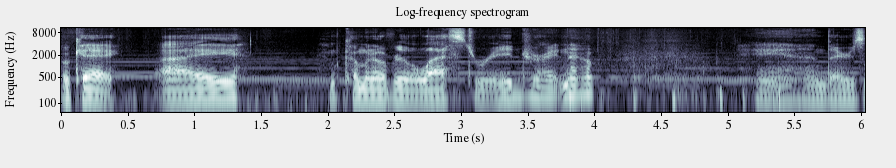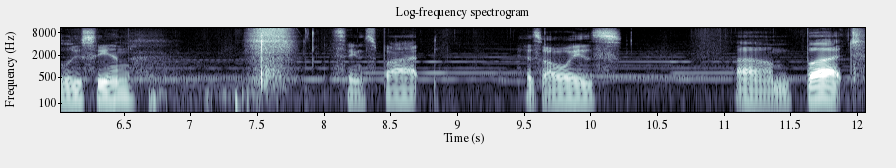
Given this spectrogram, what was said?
Okay, I am coming over the last ridge right now. And there's Lucian. Same spot as always. Um, but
